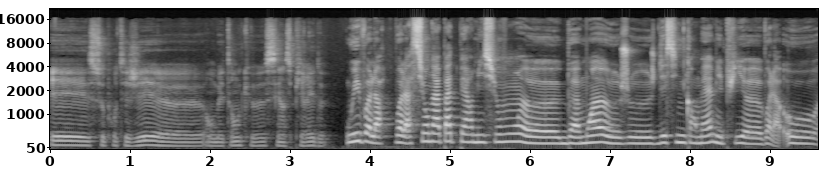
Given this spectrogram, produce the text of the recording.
et se protéger euh, en mettant que c'est inspiré de. Oui, voilà, voilà. Si on n'a pas de permission, euh, bah moi, euh, je, dessine quand même. Et puis voilà, au,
